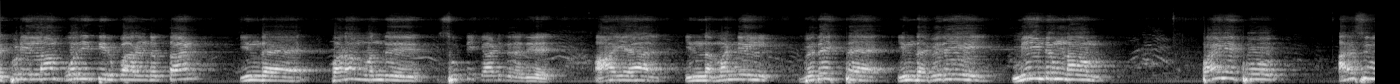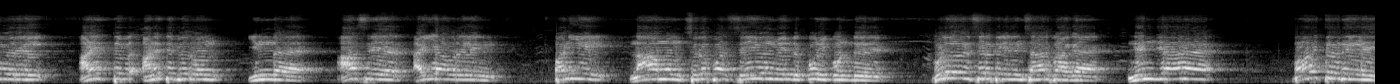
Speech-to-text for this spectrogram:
எப்படியெல்லாம் போதித்து இருப்பார் என்று தான் இந்த படம் வந்து சுட்டி காட்டுகிறது. ஆகையால் இந்த மண்ணில் விதைத்த இந்த விதையை மீண்டும் நாம் பயணிப்போம். அரசு ஊழியர்கள் அனைத்து அனைத்து பேரும் இந்த ஆசிரியர் ஐயா அவர்களின் பணியில் நாமும் சிறப்பாக செய்வோம் என்று கூறிக்கொண்டு விடுதலை சிறுத்தைகளின் சார்பாக நெஞ்சார வாழ்த்துவதில்லை.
